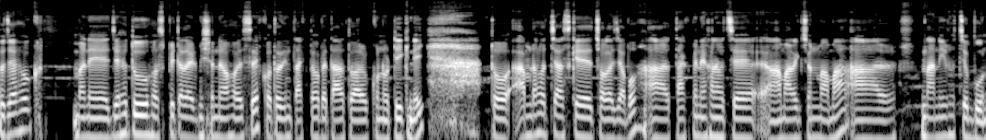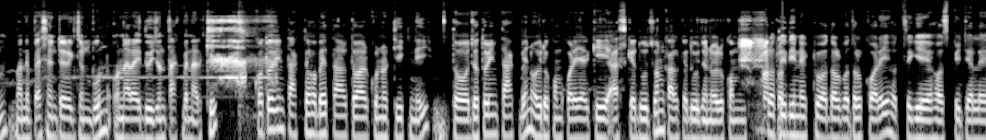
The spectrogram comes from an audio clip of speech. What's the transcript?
তো যাই হোক মানে যেহেতু হসপিটাল অ্যাডমিশন নেওয়া হয়েছে কতদিন থাকতে হবে তার তো আর কোনো ঠিক নেই। তো আমরা হচ্ছে আজকে চলে যাব। আর থাকবেন এখানে হচ্ছে আমার একজন মামা আর নানির হচ্ছে বোন মানে পেশেন্টের একজন বোন ওনারাই দুইজন থাকবেন আর কি। কতদিন থাকতে হবে তার তো আর কোনো ঠিক নেই। তো যতদিন থাকবেন ওই রকম করে আর কি আজকে দুজন কালকে দুজন ওইরকম প্রতিদিন একটু অদল বদল করেই হচ্ছে গিয়ে হসপিটালে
